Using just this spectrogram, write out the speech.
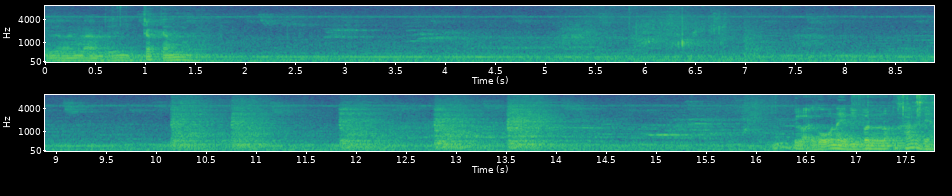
bây giờ em làm thế thì chắc chắn rồi. Cái loại gỗ này thì vân nó cũng khá là đẹp.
